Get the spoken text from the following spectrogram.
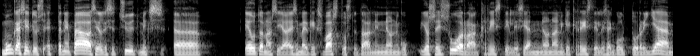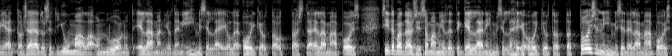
mun käsitys, että ne pääasialliset syyt, miksi ää, esimerkiksi vastustetaan, niin ne on, niin kuin, jos ei suoraan kristillisiä, niin ne on ainakin kristillisen kulttuurin jäämiä, että on se ajatus, että Jumala on luonut elämän, joten ihmisellä ei ole oikeutta ottaa sitä elämää pois. Siitä mä oon täysin samaa mieltä, että kellään ihmisellä ei ole oikeutta ottaa toisen ihmisen elämää pois,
